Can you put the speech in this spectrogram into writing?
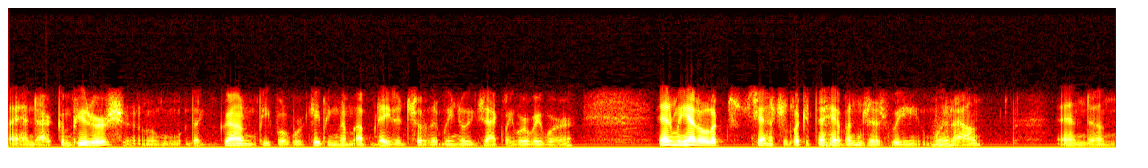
and our computers, the ground people were keeping them updated so that we knew exactly where we were. And we had a look, chance to look at the heavens as we went out, and um,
